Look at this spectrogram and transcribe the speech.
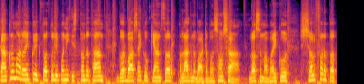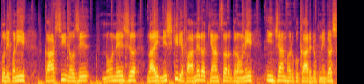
काँक्रोमा रहेको एक तत्त्वले पनि स्तन तथा गर्भाशयको क्यान्सर लाग्नबाट बचाउँछ। लसुनमा भएको सल्फर तत्त्वले पनि कार्सिनोजे नोनेजलाई निष्क्रिय पार्ने र क्यान्सर गराउने इन्जाइमहरूको कार्य रोक्ने गर्छ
